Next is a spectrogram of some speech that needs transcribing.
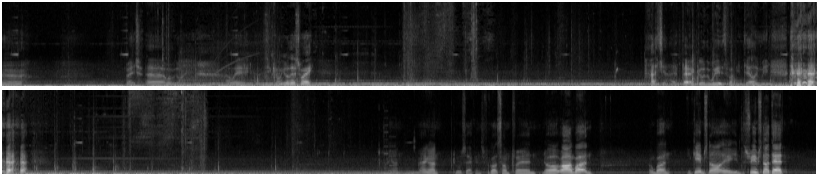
Uh, right, uh, where are we going? That way. See, can we go this way? Actually, I better go the way it's fucking telling me. hang on, hang on. Two seconds. Forgot something. No, wrong button. Wrong button. Your game's not. Uh, the stream's not dead.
